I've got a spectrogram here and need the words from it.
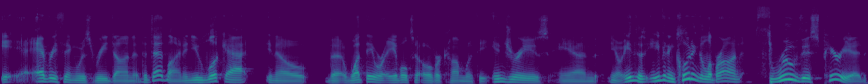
it, everything was redone at the deadline. And you look at, you know, the what they were able to overcome with the injuries and, you know, the, even including the LeBron through this period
